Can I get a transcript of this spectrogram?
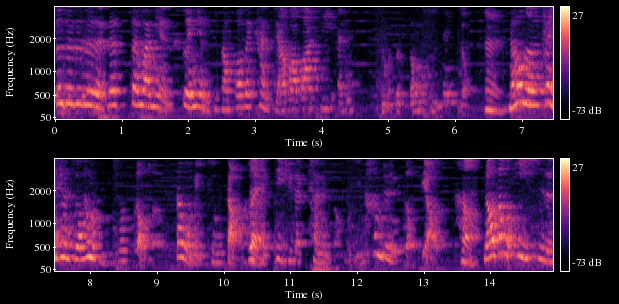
对对对对对，在在外面对面的地方，不知道在看夹娃娃机还是什么的东西那一种，嗯，然后呢看一看之后，他们可能说走了，但我没听到，就还继续在看那个东西，他们就已经走掉了。然后当我意识的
